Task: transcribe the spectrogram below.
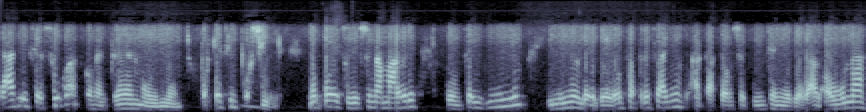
nadie se suba con el tren en movimiento, porque es imposible. No puede subirse una madre con seis niños y niños de, de 2 a 3 años a 14, 15 años de edad, o una,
